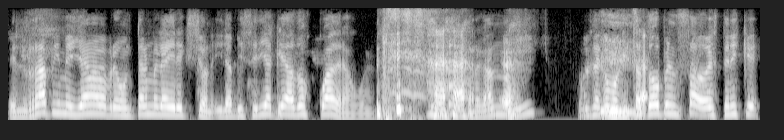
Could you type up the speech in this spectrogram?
el Rappi me llama para preguntarme la dirección. Y la pizzería queda a dos cuadras, weón. ¿Me están cargando a mí? O sea, como que está todo pensado, es tenés que,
